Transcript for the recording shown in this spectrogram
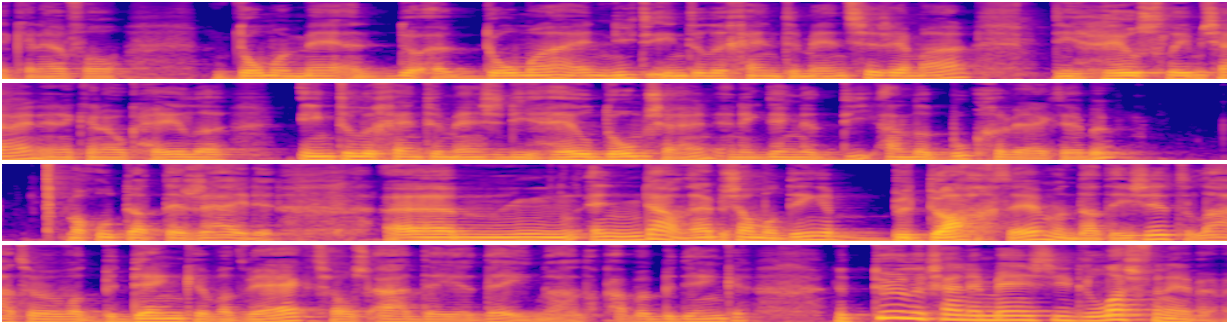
Ik ken heel veel domme, eh, domme niet intelligente mensen, zeg maar. Die heel slim zijn. En ik ken ook hele intelligente mensen die heel dom zijn. En ik denk dat die aan dat boek gewerkt hebben. Maar goed, dat terzijde. Um, en nou, dan hebben ze allemaal dingen bedacht, hè, want dat is het. Laten we wat bedenken wat werkt, zoals ADHD. Nou, dat gaan we bedenken. Natuurlijk zijn er mensen die er last van hebben.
